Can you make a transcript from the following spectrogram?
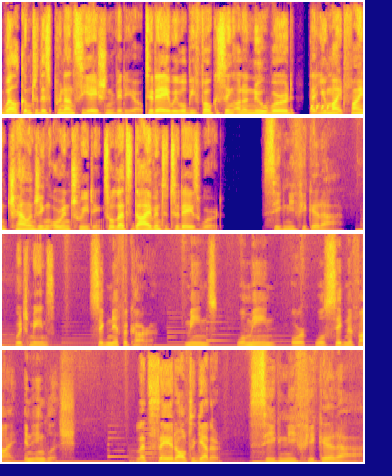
Welcome to this pronunciation video. Today we will be focusing on a new word that you might find challenging or intriguing. So let's dive into today's word, significará, which means Significará means will mean or will signify in English. let's say it all together. significará,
